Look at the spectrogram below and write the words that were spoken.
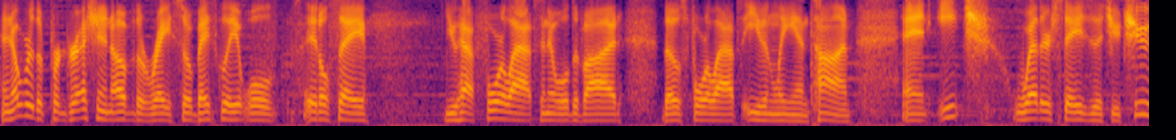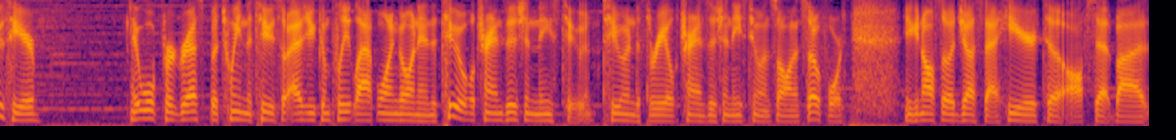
and over the progression of the race. So basically, it will it'll say you have four laps and it will divide those four laps evenly in time. And each weather stage that you choose here, it will progress between the two. So as you complete lap one going into two, it will transition these two. And two into three will transition these two and so on and so forth. You can also adjust that here to offset by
